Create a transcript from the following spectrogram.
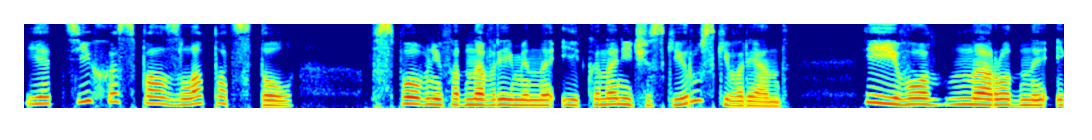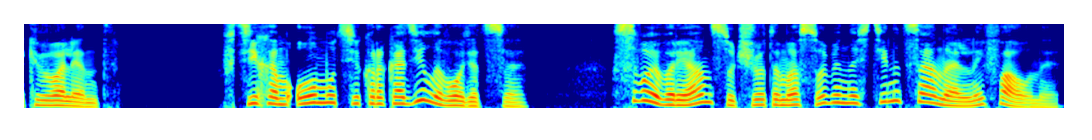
я тихо сползла под стол, вспомнив одновременно и канонический русский вариант, и его народный эквивалент. В тихом омуте крокодилы водятся. Свой вариант с учетом особенностей национальной фауны.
